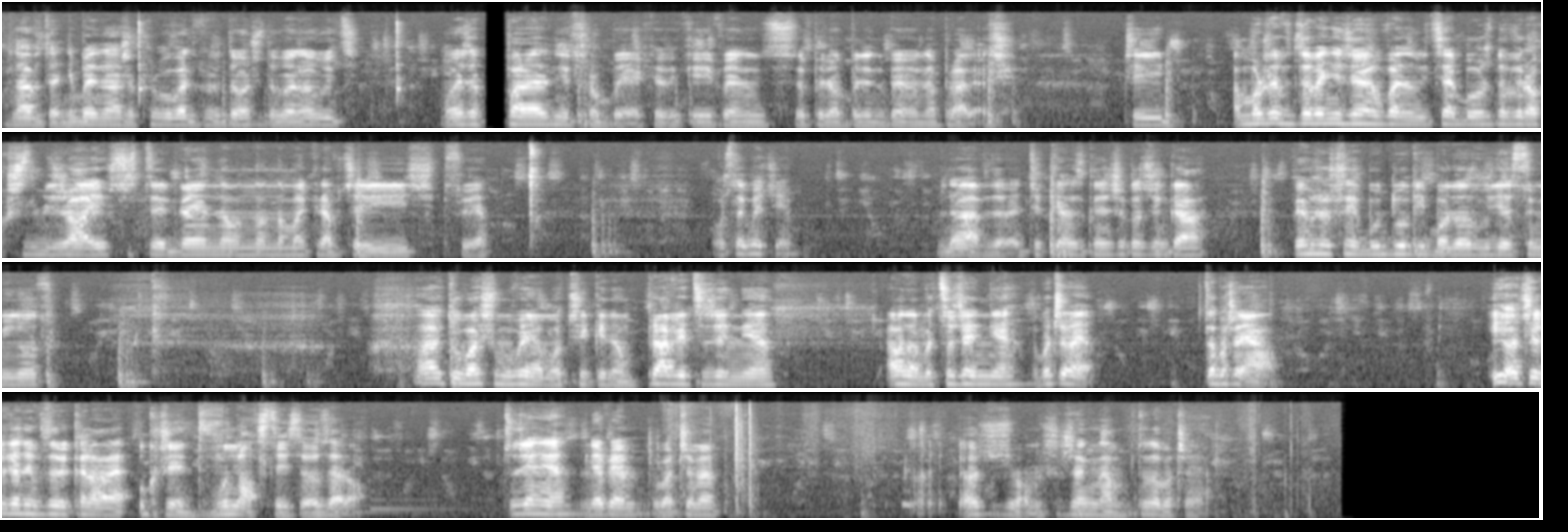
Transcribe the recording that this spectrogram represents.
Naprawdę, nie będę nawet próbować dołączyć do Wojanowic. Może za parę dni spróbuję, kiedy kiedy Wojanowic dopiero będę naprawiać. Czyli, a może widzowie nie działają Wojanowice, bo już nowy rok się zbliża i wszyscy grają na, na, na Minecrafcie i się psuje. Może tak wiecie. Dobra, widzowie, czekam z kolejnego odcinka. Wiem, że odcinek był długi, bo do 20 minut. Ale tu właśnie mówiłem, odcinki idą prawie codziennie, a nawet codziennie. Zobaczymy. Zobaczenia. I na tym widzowie kanale o godzinie 12.00. Codziennie, nie wiem, zobaczymy. No i oczywiście wam się żegnam, do zobaczenia.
